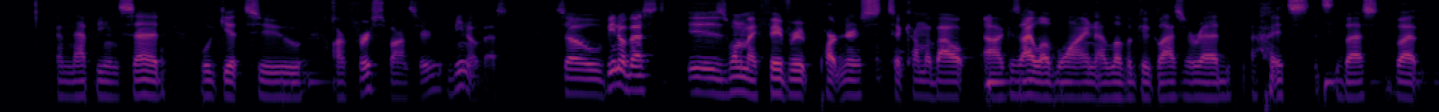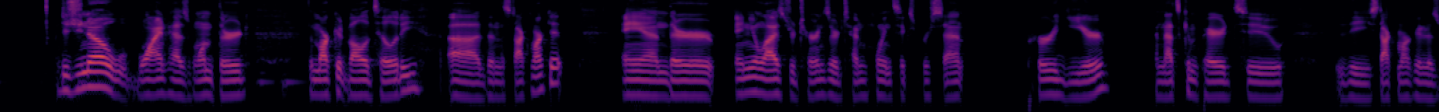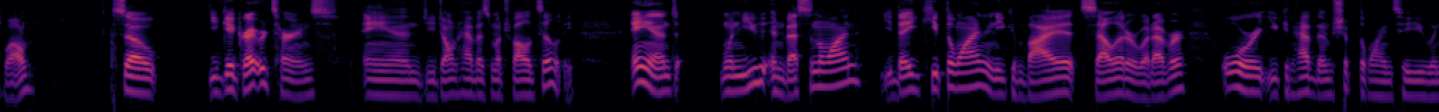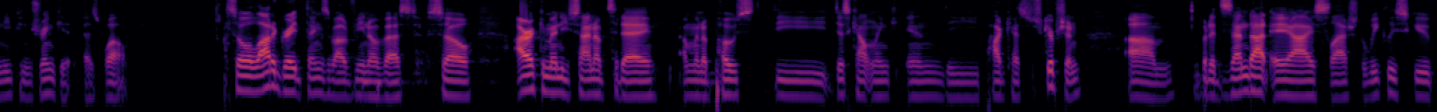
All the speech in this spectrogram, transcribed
and that being said, we'll get to our first sponsor, VinoVest. So VinoVest is one of my favorite partners to come about because uh, I love wine. I love a good glass of red. It's it's the best. But did you know wine has one third the market volatility uh, than the stock market, and their annualized returns are ten point six percent per year, and that's compared to the stock market as well. So you get great returns and you don't have as much volatility. And when you invest in the wine, they keep the wine and you can buy it, sell it, or whatever, or you can have them ship the wine to you and you can drink it as well. So, a lot of great things about VinoVest. So, I recommend you sign up today. I'm going to post the discount link in the podcast description. Um, but it's zen.ai slash the weekly scoop,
